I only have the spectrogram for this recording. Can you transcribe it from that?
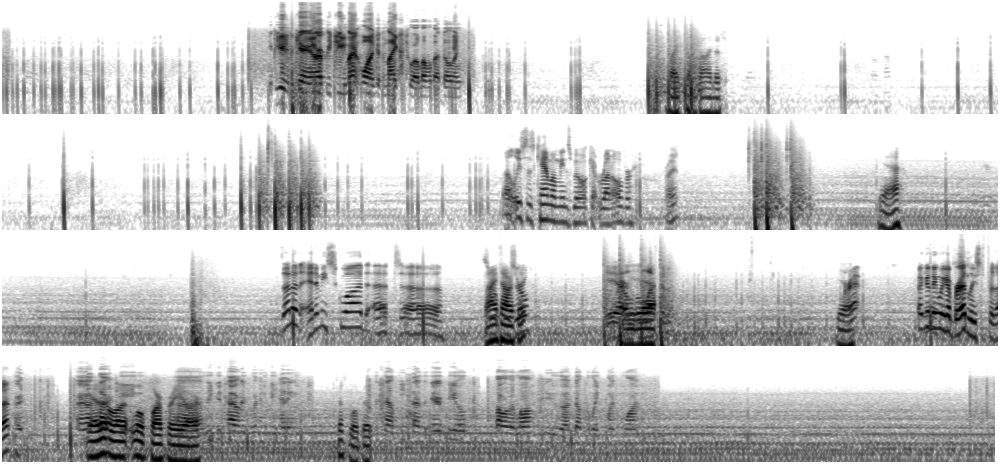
If you're carrying an RPG, you might want to get the Mikes to a level that building. Might come behind us. Well, at least his camo means we won't get run over, right? Yeah. Is that an enemy squad at uh, Behind tower Yeah, on the Yeah. left. Yeah. Crap. A good thing we got Bradley's for that. Alright, Yeah, they're a lot, three, little far for Uh, AR. leave the towers, we're gonna be heading Just a little bit. the southeast side of the airfield, follow along to uh, Delta Waypoint 1.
